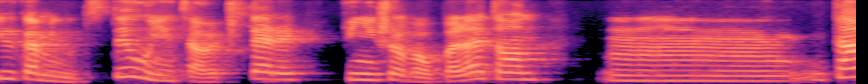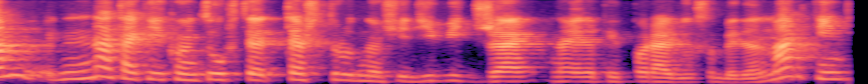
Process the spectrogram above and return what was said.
kilka minut z tyłu, niecałe cztery, finiszował peleton. Mm, tam na takiej końcówce też trudno się dziwić, że najlepiej poradził sobie Dan Martin,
